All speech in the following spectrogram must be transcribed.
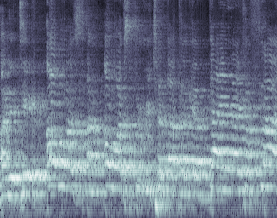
and they take hours and hours to reach a doctor. They are dying like a fly.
